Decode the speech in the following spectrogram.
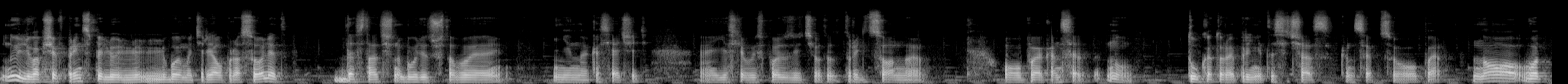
ну или вообще, в принципе, любой материал про SOLID достаточно будет, чтобы не накосячить, э, если вы используете вот эту традиционную ООП концепт, ну, ту, которая принята сейчас, концепцию ООП. Но вот,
